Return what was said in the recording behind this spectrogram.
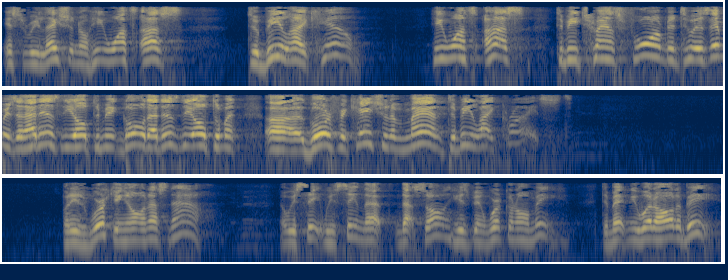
It's relational. He wants us to be like Him. He wants us to be transformed into His image. And that is the ultimate goal. That is the ultimate uh, glorification of man, to be like Christ. But He's working on us now. And we see, we've seen that, that song, He's been working on me to make me what I ought to be.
